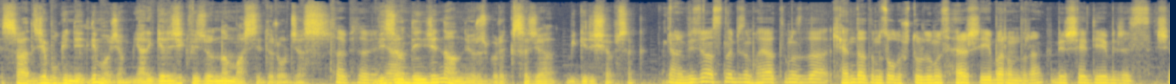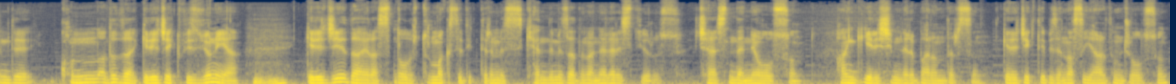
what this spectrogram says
sadece bugün değil değil mi hocam? Yani gelecek vizyonundan bahsediyor olacağız. Tabii tabii. Vizyon yani, deyince ne anlıyoruz? Böyle kısaca bir giriş yapsak. yani vizyon aslında bizim hayatımızda kendi adımıza oluşturduğumuz her şeyi barındıran bir şey diyebiliriz. Şimdi konunun adı da gelecek vizyonu ya. Hı hı. geleceğe dair aslında oluşturmak istediklerimiz, kendimiz adına neler istiyoruz, içerisinde ne olsun, hangi gelişimleri barındırsın, gelecekte bize nasıl yardımcı olsun.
